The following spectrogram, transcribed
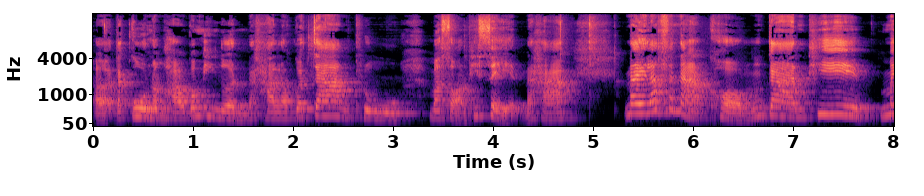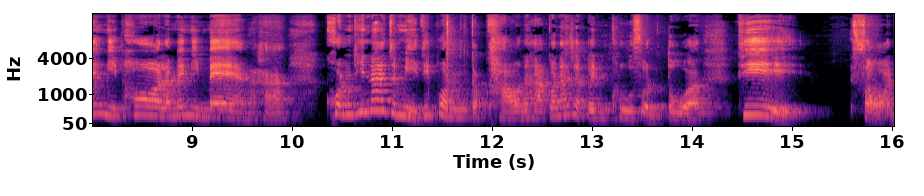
เอ่อตระกูลของเขาก็มีเงินนะคะ แล้วก็จ้างครูมาสอนพิเศษนะคะ ในลักษณะของการที่ไม่มีพ่อและไม่มีแม่นะคะ คนที่น่าจะมีอิทธิพลกับเขานะคะ ก็น่าจะเป็นครูส่วนตัวที่สอน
